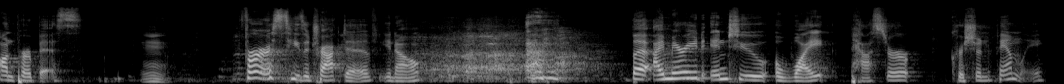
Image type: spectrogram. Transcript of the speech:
on purpose. First, he's attractive, you know, but I married into a white pastor Christian family,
